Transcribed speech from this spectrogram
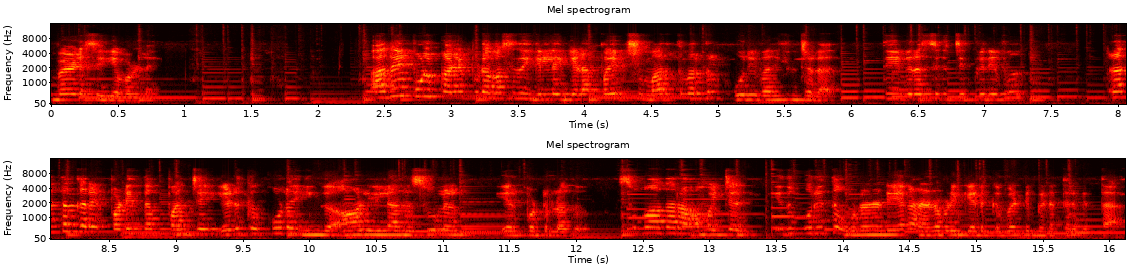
வேலை செய்யவில்லை. அதேபோல் கழிப்பிட வசதி இல்லை என பயிற்சி மருத்துவர்கள் கூறி வருகின்றனர். தீவிர சிகிச்சை பிரிவு இரத்தக்கரை படிந்த பஞ்சை எடுக்க கூட இங்கு ஆள் இல்லாத சூழல் ஏற்பட்டுள்ளது. சுகாதார அமைச்சர் இது குறித்து உடனடியாக நடவடிக்கை எடுக்க வேண்டும் என தெரிவித்தார்.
